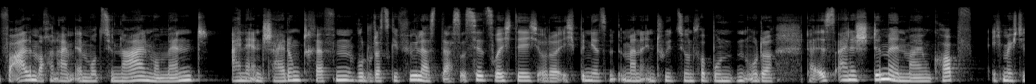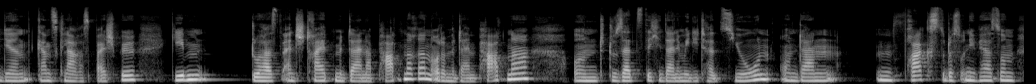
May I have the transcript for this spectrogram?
vor allem auch in einem emotionalen Moment eine Entscheidung treffen, wo du das Gefühl hast, das ist jetzt richtig oder ich bin jetzt mit meiner Intuition verbunden oder da ist eine Stimme in meinem Kopf. Ich möchte dir ein ganz klares Beispiel geben. Du hast einen Streit mit deiner Partnerin oder mit deinem Partner und du setzt dich in deine Meditation und dann hm, fragst du das Universum,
